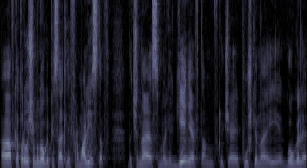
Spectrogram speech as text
э, в которой очень много писателей-формалистов, начиная с многих гениев, там, включая Пушкина и Гоголя.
